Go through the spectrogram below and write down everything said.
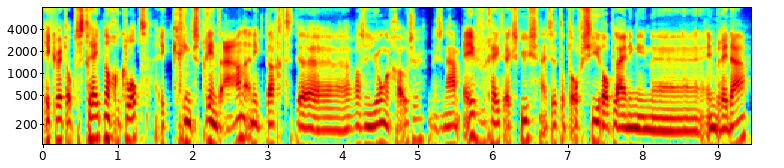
Ik werd op de streep nog geklopt. Ik ging de sprint aan en ik dacht, er was een jonge gozer. Ben zijn naam even vergeten, excuus. Hij zit op de officierenopleiding in, eh, in Breda.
